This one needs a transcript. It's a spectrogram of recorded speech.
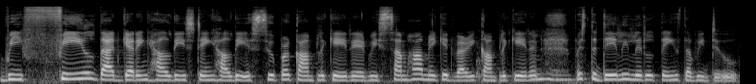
we feel that getting healthy, staying healthy is super complicated. We somehow make it very complicated, mm-hmm. but it's the daily little things that we do.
